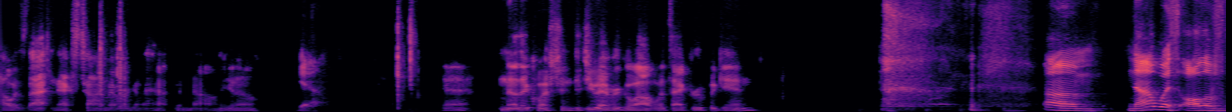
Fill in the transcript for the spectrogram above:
how is that next time ever gonna happen now you know yeah yeah another question did you ever go out with that group again um, not with all of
